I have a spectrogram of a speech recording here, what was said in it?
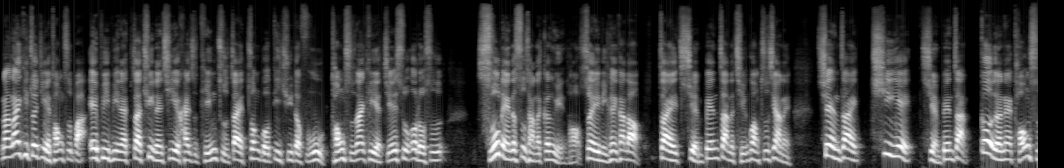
那 Nike 最近也同时把 APP 呢，在去年七月开始停止在中国地区的服务，同时 Nike 也结束俄罗斯十年的市场的耕耘。哦，所以你可以看到，在选边站的情况之下呢，现在企业选边站，个人呢同时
